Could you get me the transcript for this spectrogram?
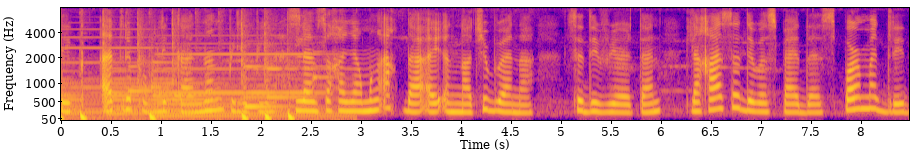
maghihimagsik at Republika ng Pilipinas. Ilan sa kanyang mga akda ay ang Noche Buena, sa Diviertan, La Casa de Huespedes, Por Madrid,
